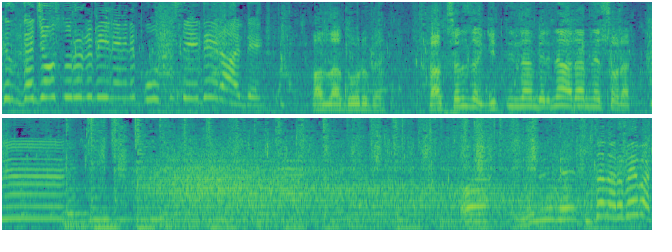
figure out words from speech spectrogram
Kız gacı o Sururi Bey'in evini postu sevdi herhalde. Vallahi doğru be. Baksanıza gittiğinden beri ne arar ne sorar. Ha. Aa, ne oluyor be? Sultan arabaya bak.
